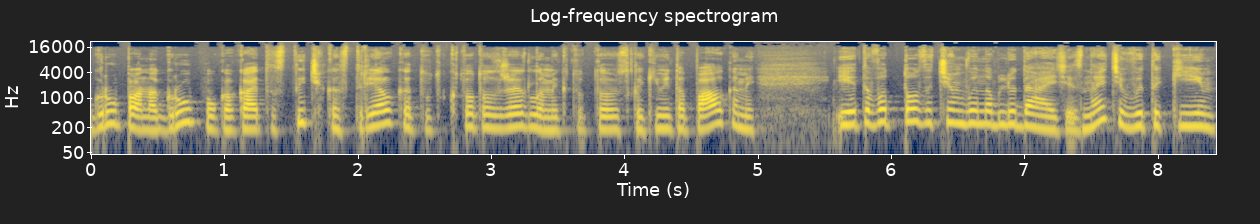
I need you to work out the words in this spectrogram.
группа на группу, какая-то стычка, стрелка, тут кто-то с жезлами, кто-то с какими-то палками. И это вот то, зачем вы наблюдаете. Знаете, вы такие...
